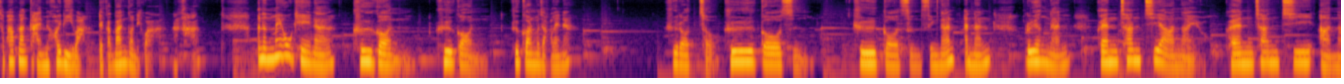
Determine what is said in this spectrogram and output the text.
สภาพร่างกายไม่ค่อยดีว่ะเดี๋ยวกลับบ้านก่อนดีกว่านะคะ อันนั้นไม่โอเคนะ คือก่อน คือก่อน คือก่อนมาจากอะไรนะ คือรถโคือก่อน คือก่อสุนสิ่งนั้น อันนั้น เรื่องนั้นแควนชันชีอาไนแควนชันชีอาไน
